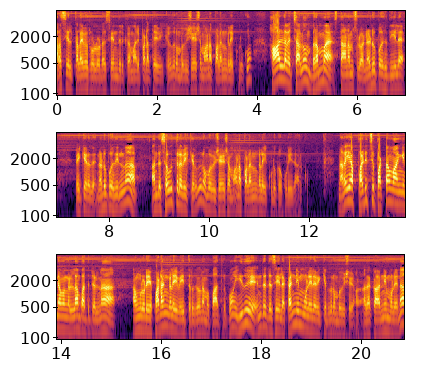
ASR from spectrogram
அரசியல் தலைவர்களோட சேர்ந்து இருக்கிற மாதிரி படத்தை வைக்கிறது ரொம்ப விசேஷமான பலன்களை கொடுக்கும். ஹாலில் வச்சாலும் பிரம்ம ஸ்தானம் சொல்லுவாள் நடுப்பகுதியில் வைக்கிறது. நடுப்பகுதியில்னா அந்த செவுத்தில் வைக்கிறது ரொம்ப விசேஷமான பலன்களை கொடுக்கக்கூடியதாக இருக்கும். நிறைய படித்து பட்டம் வாங்கினவங்கள்லாம் பார்த்துட்டோம்னா அவங்களுடைய படங்களை வைத்திருக்கிறத நம்ம பார்த்துருப்போம். இது எந்த திசையில்? கன்னி மூலையில் வைக்கிறது ரொம்ப விஷயம். அதை கன்னி மூலைனா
